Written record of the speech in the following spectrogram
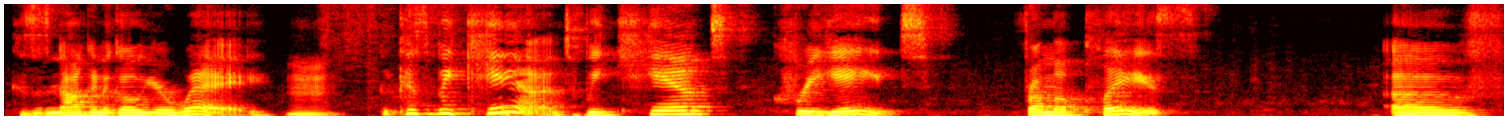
because it's not going to go your way. Mm. Because we can't. We can't create from a place of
